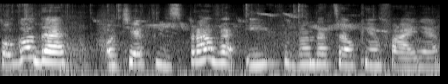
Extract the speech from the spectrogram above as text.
pogodę ociepli sprawę i wygląda całkiem fajnie.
